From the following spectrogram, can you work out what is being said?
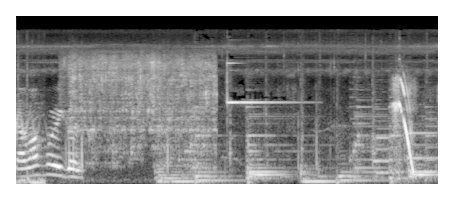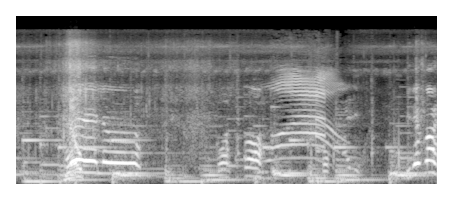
তামাম পড়ে গেল। হ্যালো কষ্ট ভিডিও কর।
